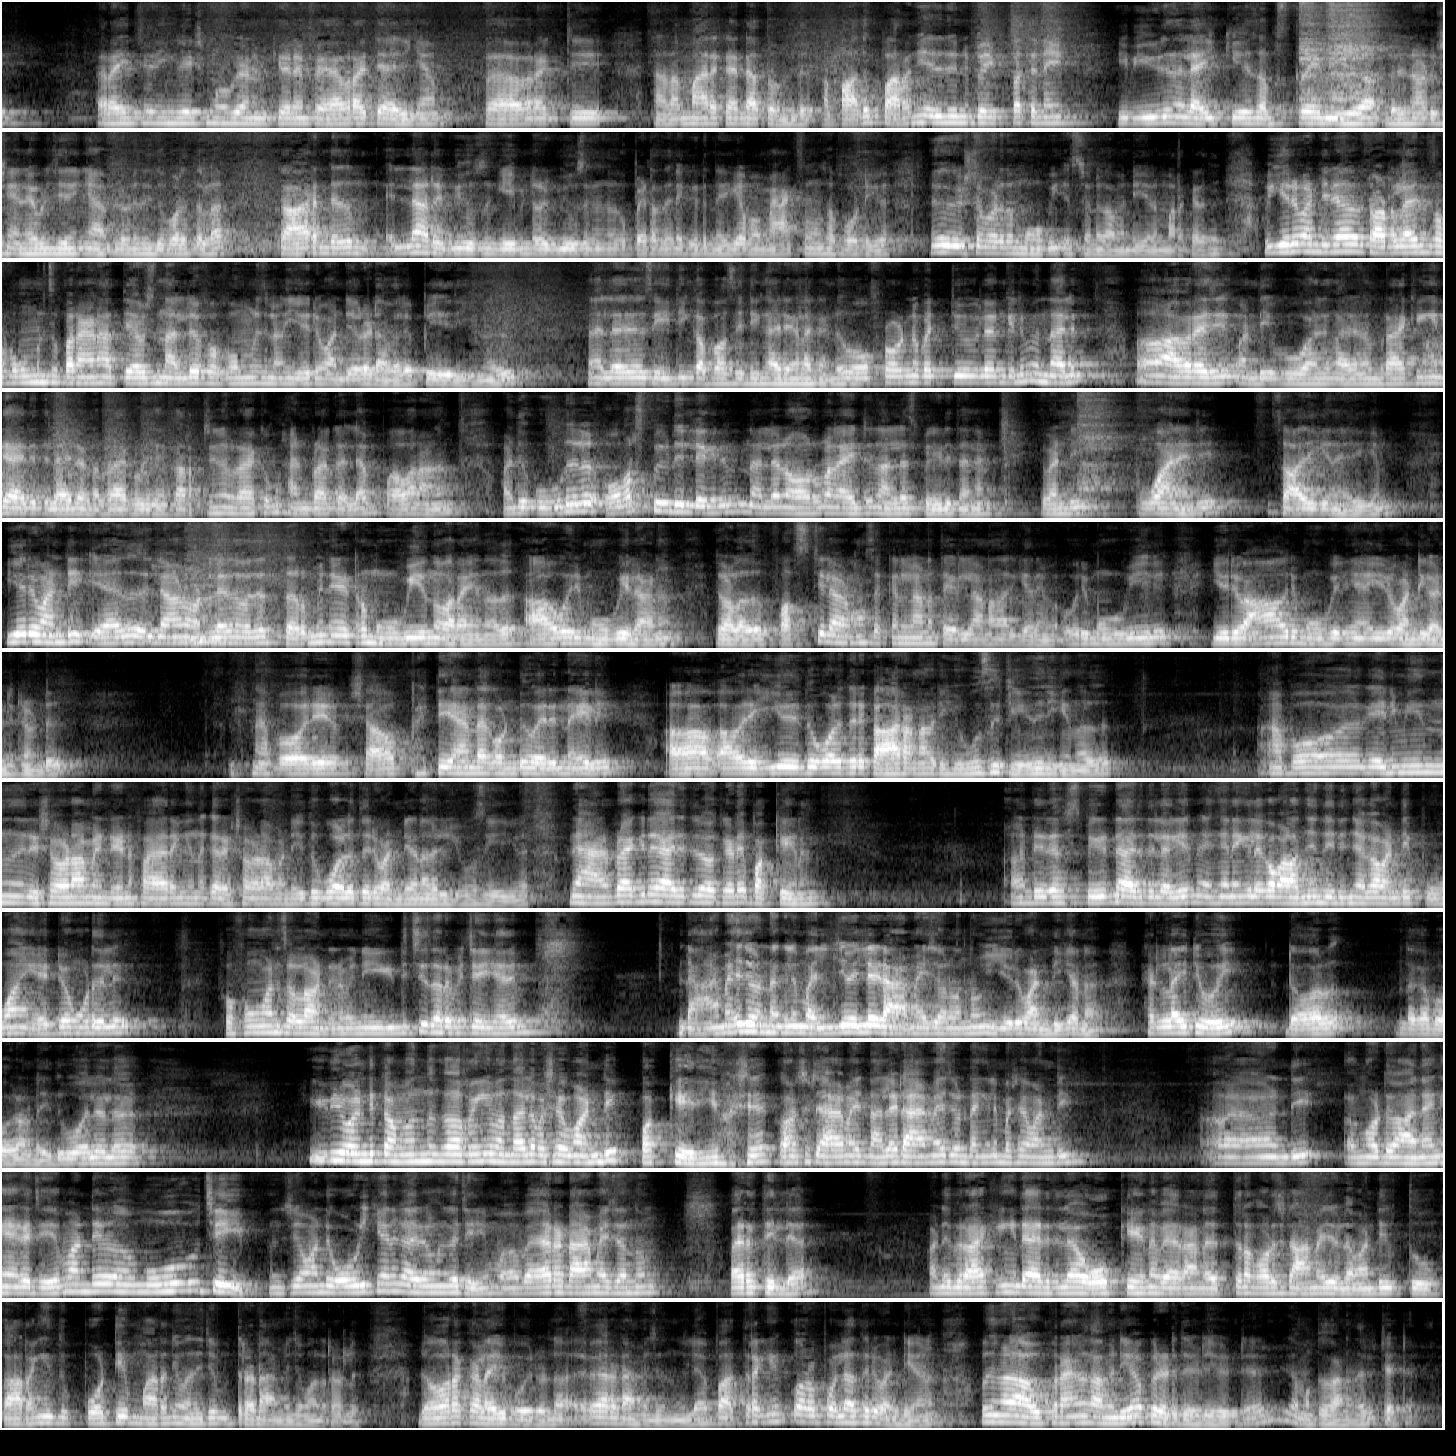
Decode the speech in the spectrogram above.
വെറൈറ്റി ഒരു ഇംഗ്ലീഷ് മൂവിയാണ് മിക്കവരും ഫേവറേറ്റ് ആയിരിക്കാം. ഫേവറേറ്റ് നടന്മാരൊക്കെ അതിന്റെ അകത്തുണ്ട്. അപ്പോൾ അത് പറഞ്ഞു തരുന്നതിന് ഇപ്പോൾ ഇപ്പം തന്നെ ഈ വീഡിയോ ലൈക്ക് ചെയ്യുക സബ്സ്ക്രൈബ് ചെയ്യുക. ബെൽ നോട്ടിഫിക്കേഷൻ എനേബിൾ ചെയ്ത് ഞാൻ അപ്ലോഡ് ചെയ്യുന്ന ഇതുപോലത്തുള്ള കാറിന്റെതും എല്ലാ റിവ്യൂസും ഗെയിമിന്റെ റിവ്യൂസും നിങ്ങൾക്ക് പെട്ടെന്ന് തന്നെ കിട്ടുന്നതായിരിക്കും. അപ്പോൾ മാക്സിമം സപ്പോർട്ട് ചെയ്യുക. നിങ്ങൾക്ക് ഇഷ്ടപ്പെടുന്ന മൂവി ജസ്റ്റ് ഒന്ന് കമന്റ് ചെയ്യാൻ മറക്കരുത്. അപ്പോൾ ഈ ഒരു വണ്ടിയുടെ ടോട്ടലായ പെർഫോമൻസ് പറയുകയാണെങ്കിൽ അത്യാവശ്യം നല്ലൊരു പെർഫോമൻസിലാണ് ഈ ഒരു വണ്ടി അവർ ഡെവലപ്പ് ചെയ്തിരിക്കുന്നത്. നല്ല സീറ്റിംഗ് കപ്പാസിറ്റിയും കാര്യങ്ങളൊക്കെ ഉണ്ട്. ഓഫ് റോഡിന് പറ്റൂലെങ്കിലും എന്നാലും ആവറേജ് വണ്ടി പോകാനും കാര്യങ്ങളും ബ്രാക്കിങ്ങിന്റെ കാര്യത്തിലായാലും ബ്രാക്ക് പിടിക്കാൻ കറക്റ്റിന് ബ്രാക്കും ഹാൻഡ് ബ്രാക്കും എല്ലാം പവറാണ് വണ്ടി കൂടുതൽ ഓവർ സ്പീഡ് ഇല്ലെങ്കിലും നല്ല നോർമലായിട്ട് നല്ല സ്പീഡിൽ തന്നെ ഈ വണ്ടി പോകാനായിട്ട് സാധിക്കുന്നതായിരിക്കും. ഈ ഒരു വണ്ടി ഏതിലാണ് ഉള്ളതെന്ന് പറഞ്ഞാൽ തെർമിനേറ്റർ മൂവി എന്ന് പറയുന്നത് ആ ഒരു മൂവിയിലാണ് ഇതുള്ളത്. ഫസ്റ്റിലാണോ സെക്കൻഡിലാണോ തേർഡിലാണോ എന്ന് എനിക്കറിയാം ഒരു മൂവിയിൽ ഈ ഒരു ആ ഒരു മൂവിയിൽ ഞാൻ ഈ ഒരു വണ്ടി കണ്ടിട്ടുണ്ട്. അപ്പോൾ ഒരു ശവപ്പെട്ടി ആണ്ട കൊണ്ടുവരുന്നതിൽ അവർ ഈ ഇതുപോലത്തെ ഒരു കാറാണ് അവർ യൂസ് ചെയ്തിരിക്കുന്നത്. അപ്പോൾ എനിമിയിൽ നിന്ന് രക്ഷപ്പെടാൻ വേണ്ടിയാണ് ഫയറിംഗിൽ നിന്നൊക്കെ രക്ഷപ്പെടാൻ വേണ്ടി ഇതുപോലത്തെ ഒരു വണ്ടിയാണ് അവർ യൂസ് ചെയ്തിരിക്കുന്നത്. പിന്നെ ഹാൻഡ് ബ്രാക്കിന്റെ കാര്യത്തിലൊക്കെ ആണെങ്കിൽ പക്കയാണ്. വണ്ടിയുടെ സ്പീഡിന്റെ കാര്യത്തിലൊക്കെ എങ്ങനെയെങ്കിലുമൊക്കെ വളഞ്ഞും തിരിഞ്ഞൊക്കെ വണ്ടി പോകാൻ ഏറ്റവും കൂടുതൽ പെർഫോമൻസ് ഉള്ള വണ്ടിയാണ്. പിന്നെ ഇടിച്ച് തെറിപ്പിച്ച് കഴിഞ്ഞാലും ഡാമേജ് ഉണ്ടെങ്കിലും വലിയ വലിയ ഡാമേജ് ഉള്ളതൊന്നും ഈ ഒരു വണ്ടിക്കാണ്. ഹെഡ്ലൈറ്റ് പോയി ഡോർ ഇതൊക്കെ പോലുണ്ട് ഇതുപോലെയുള്ള ഇടി വണ്ടി കമന്ന് കറങ്ങി വന്നാലും പക്ഷേ വണ്ടി പക്കയായിരിക്കും പക്ഷേ കുറച്ച് ഡാമേജ് നല്ല ഡാമേജ് ഉണ്ടെങ്കിലും പക്ഷേ വണ്ടി വണ്ടി അങ്ങോട്ട് അനങ്ങയൊക്കെ ചെയ്യും. വണ്ടി മൂവ് ചെയ്യും. എന്ന് വെച്ചാൽ വണ്ടി ഓടിക്കാനും കാര്യങ്ങളൊക്കെ ചെയ്യും. വേറെ ഡാമേജ് ഒന്നും വരത്തില്ല. വണ്ടി ബ്രാക്കിങ്ങിന്റെ കാര്യത്തിൽ ഓക്കെയാണ് വേറെ ആണ്. എത്ര കുറച്ച് ഡാമേജ് ഉള്ള വണ്ടി കറങ്ങി പൊട്ടി മറിഞ്ഞ് വന്നിട്ടും ഇത്ര ഡാമേജ് മാത്രമേ ഉള്ളൂ. ഡോറൊക്കെ ഇളകി പോയിട്ടുണ്ട്. വേറെ ഡാമേജ് ഒന്നുമില്ല അപ്പോൾ അത്രയ്ക്ക് കുഴപ്പമില്ലാത്തൊരു വണ്ടിയാണ്. അപ്പോൾ നിങ്ങളുടെ അഭിപ്രായങ്ങൾ കമന്റ് ചെയ്യുക. അപ്പോൾ എടുത്ത് വീഡിയോ ഇട്ട് നമുക്ക് കാണുന്നൊരു ടെറ്റ്.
